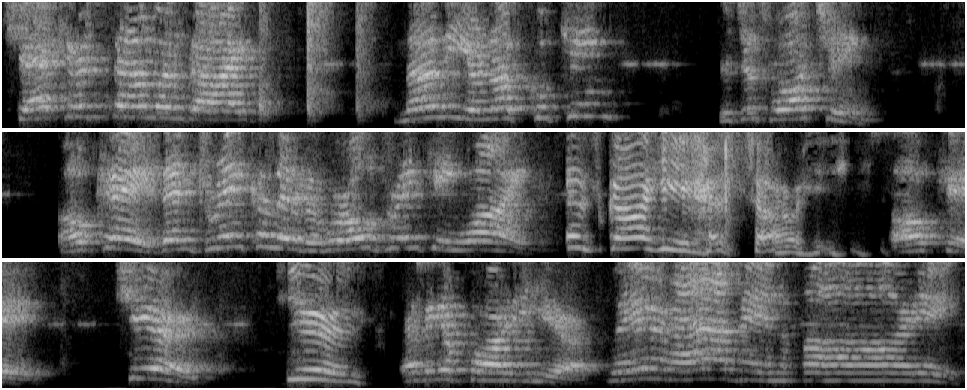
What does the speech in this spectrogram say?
Check your salmon, guys. Nani, you're not cooking? You're just watching. Okay, then drink a little bit. We're all drinking wine. Let's go here. Sorry. Okay. Cheers. Cheers. Having a party here. We're having a party.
